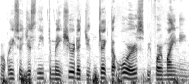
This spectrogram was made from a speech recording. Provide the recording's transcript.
Okay, so you just need to make sure that you check the ores before mining.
